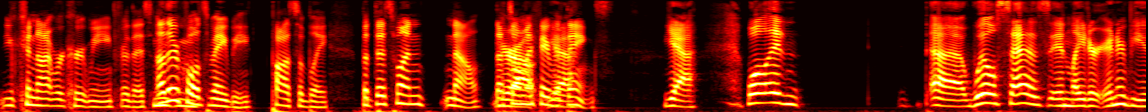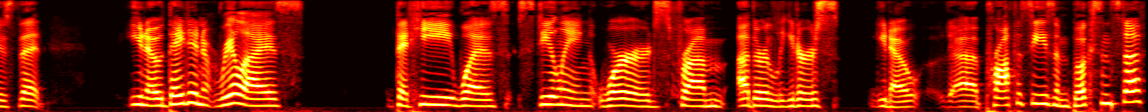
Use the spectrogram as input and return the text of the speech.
You cannot recruit me for this. Other cults, maybe, possibly, but this one, no. That's You're all my favorite yeah. things. Yeah. Well, and uh, Will says in later interviews that, you know, they didn't realize that he was stealing words from other leaders, you know, uh, prophecies and books and stuff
